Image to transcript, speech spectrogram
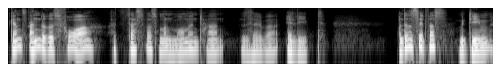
ganz anderes vor, als das, was man momentan selber erlebt. Und das ist etwas, mit dem,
